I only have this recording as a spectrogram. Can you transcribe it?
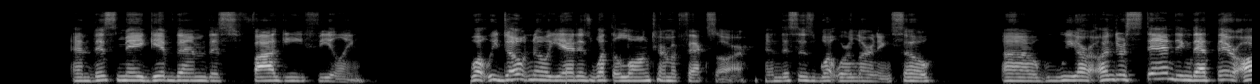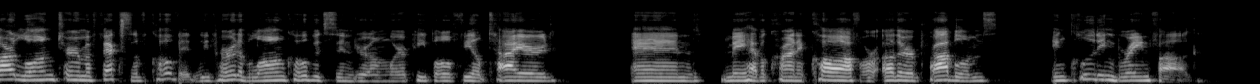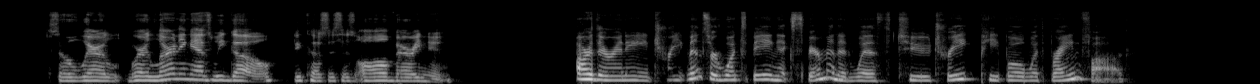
And this may give them this foggy feeling. What we don't know yet is what the long term effects are. And this is what we're learning. So uh, we are understanding that there are long-term effects of COVID. We've heard of long COVID syndrome where people feel tired and may have a chronic cough or other problems, including brain fog. So we're we're learning as we go because this is all very new. Are there any treatments or what's being experimented with to treat people with brain fog?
